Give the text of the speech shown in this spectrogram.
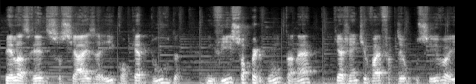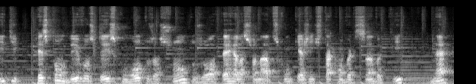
pelas redes sociais aí, qualquer dúvida, envie sua pergunta, né, que a gente vai fazer o possível aí de responder vocês com outros assuntos ou até relacionados com o que a gente está conversando aqui, né.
